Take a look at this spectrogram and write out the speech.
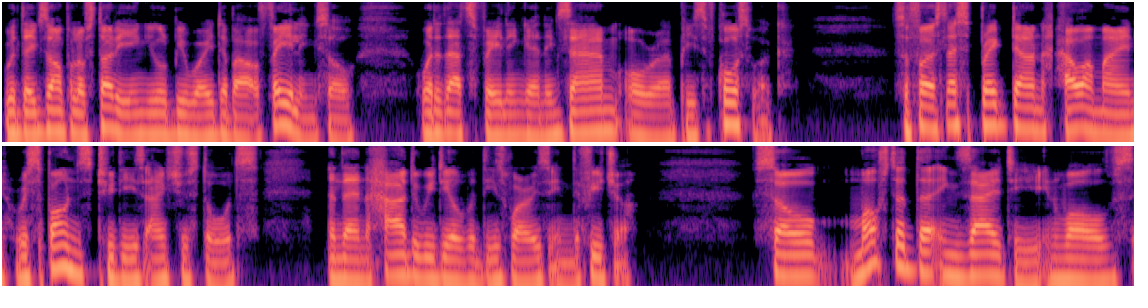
with the example of studying, you'll be worried about failing. So whether that's failing an exam or a piece of coursework. So first, let's break down how our mind responds to these anxious thoughts and then how do we deal with these worries in the future. So most of the anxiety involves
